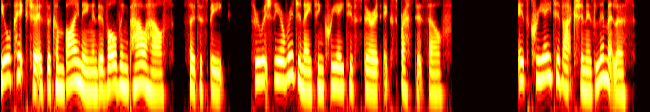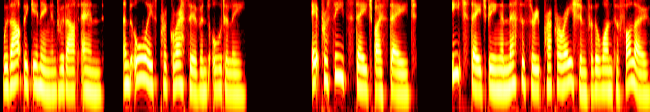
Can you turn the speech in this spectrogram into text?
Your picture is the combining and evolving powerhouse, so to speak, through which the originating creative spirit expressed itself. Its creative action is limitless, without beginning and without end, and always progressive and orderly. It proceeds stage by stage, each stage being a necessary preparation for the one to follow.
